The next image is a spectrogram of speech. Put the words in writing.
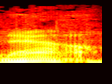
now.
